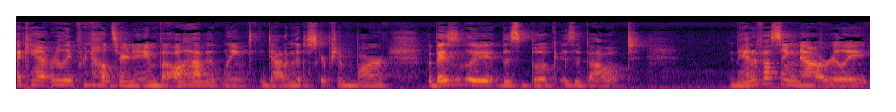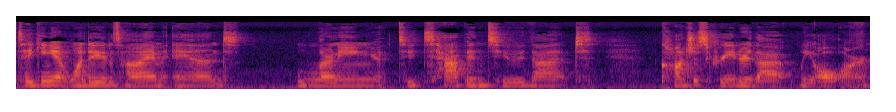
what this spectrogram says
I can't really pronounce her name, but I'll have it linked down in the description bar. But basically, this book is about manifesting now, really taking it one day at a time and learning to tap into that conscious creator that we all are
